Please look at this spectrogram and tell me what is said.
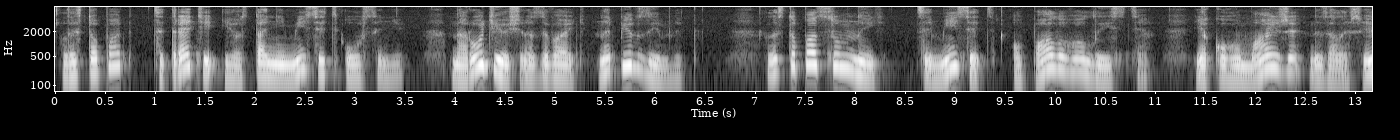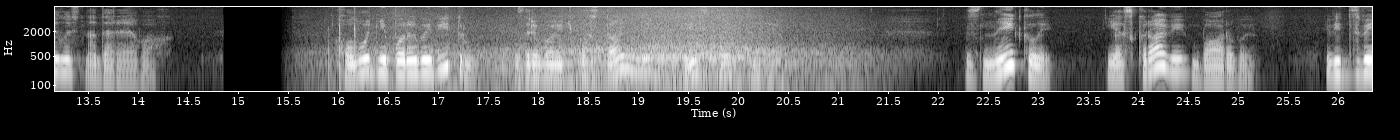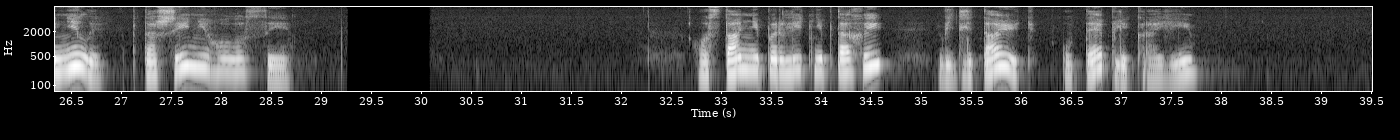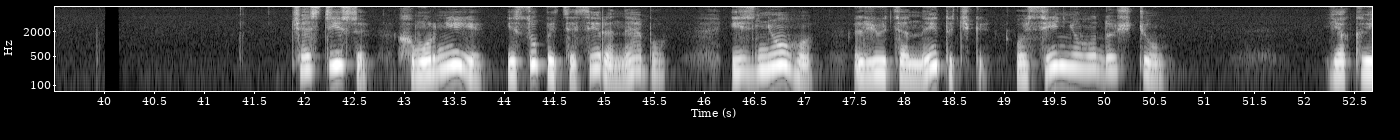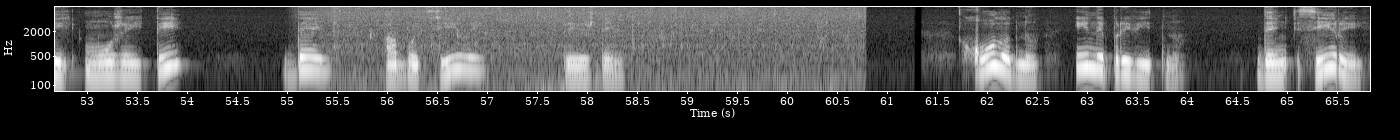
Листопад це третій і останній місяць осені. В його ще називають напівзимник. Листопад сумний це місяць опалого листя, якого майже не залишилось на деревах. Холодні пориви вітру зривають останнє листя з дерев. Зникли яскраві барви, віддзвеніли пташині голоси. Останні перелітні птахи відлітають у теплі краї. Частіше хмурніє і супиться сіре небо, і з нього льються ниточки осіннього дощу, який може йти день або цілий тиждень. Холодно і непривітно. День сірий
